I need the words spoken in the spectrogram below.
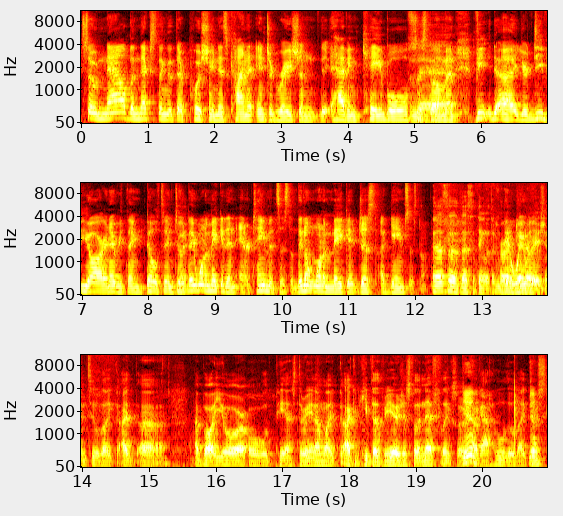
so now the next thing that they're pushing is kind of integration having cable system Yeah. and v, uh, your DVR and everything built into it they want to make it an entertainment system they don't want to make it just a game system And That's the, that's the thing with the current away with it. generation too. Like I uh, I bought your old PS3 and I'm like I could keep that for years just for the Netflix or Yeah. if I got Hulu. Like Yeah. there's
